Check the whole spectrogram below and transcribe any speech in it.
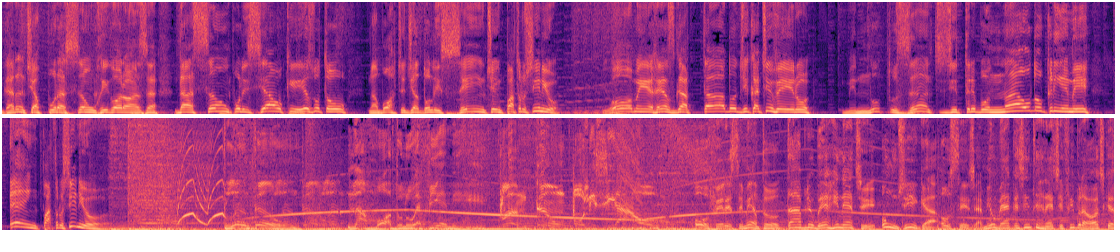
garante apuração rigorosa da ação policial que resultou na morte de adolescente em patrocínio. E homem resgatado de cativeiro minutos antes de Tribunal do Crime em patrocínio. Plantão na Módulo FM. Oferecimento WBRnet, 1 um giga, ou seja, mil megas de internet e fibra ótica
